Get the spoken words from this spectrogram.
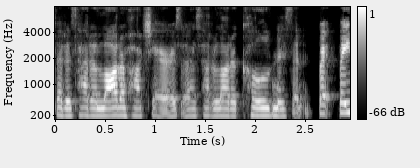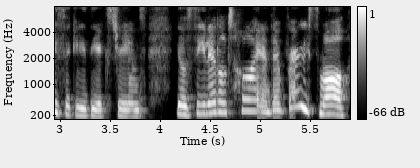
that has had a lot of hot showers or has had a lot of coldness and basically the extremes, you'll see little tiny, and they're very small,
